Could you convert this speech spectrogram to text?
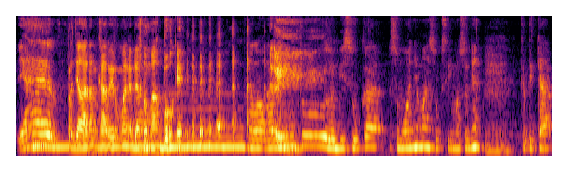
ya perjalanan karir mana dalam mabuk ya Hmm, kalau Aing tuh lebih suka semuanya masuk sih maksudnya Hmm. ketika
